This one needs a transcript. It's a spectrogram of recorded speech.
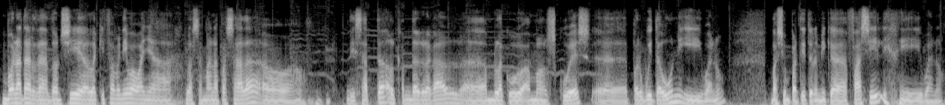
Bona tarda. Doncs sí, l'equip femení va guanyar la setmana passada, eh, dissabte, al camp de Gregal, eh, amb, la, amb els cuers, eh, per 8 a 1, i bueno, va ser un partit una mica fàcil i, bueno,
